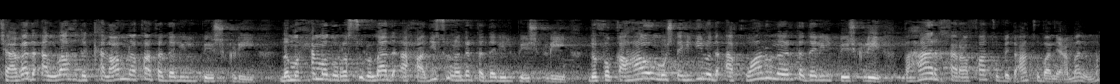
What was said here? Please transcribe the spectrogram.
چې هغه د الله د کلام نه تاته دلیل پیش کړي د محمد رسول الله د احادیثو نه درته دلیل پیش کړي د فقهاو مجتهدینو د اقوالو نه درته دلیل پیش کړي په هر خرافاتو بدعاتو باندې عمل مه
